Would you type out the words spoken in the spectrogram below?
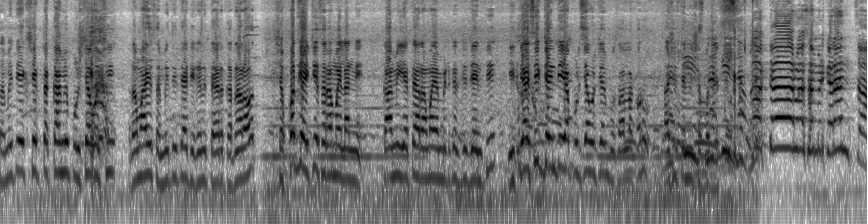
समिती एकशे एक टक्का आम्ही पुढच्या वर्षी रमाई समिती त्या ठिकाणी तयार करणार आहोत. शपथ घ्यायची आहे सर्व महिलांनी का आम्ही येत्या रमाई आंबेडकरची जयंती ऐतिहासिक जयंती या पुढच्या वर्षी आम्ही भुसारला करू अशी त्यांनी शपथ घेतली. डॉक्टर वास आंबेडकरांचा.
